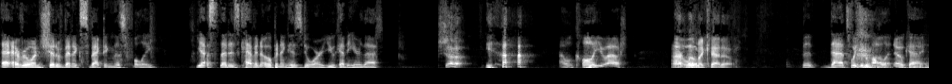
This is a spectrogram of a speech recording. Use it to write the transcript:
Everyone should have been expecting this fully. Yes, that is Kevin opening his door. You can hear that. Shut up. I will call you out. I let my cat out. That's what you call it. Okay.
